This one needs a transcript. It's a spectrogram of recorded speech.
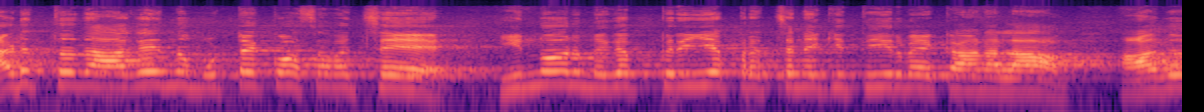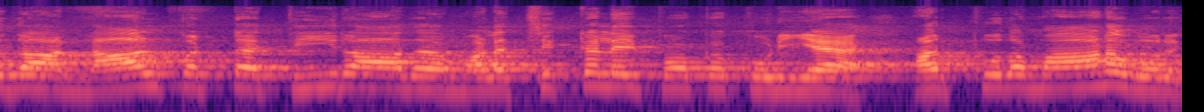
அடுத்ததாக இந்த முட்டைக்கோசை வச்சு இன்னொரு மிகப்பெரிய பிரச்சனைக்கு தீர்வை காணலாம். அதுதான் நாள்பட்ட தீராத மலச்சிக்கலை போக்கக்கூடிய அற்புதமான ஒரு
